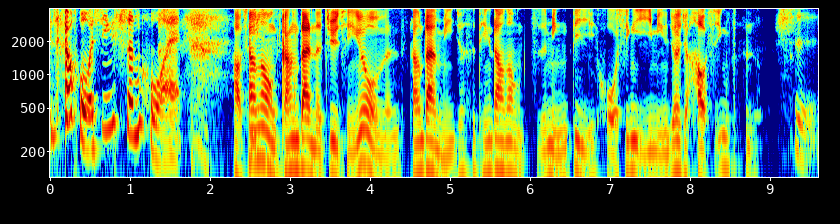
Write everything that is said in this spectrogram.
在火星生活、哎，好像那种钢弹的剧情，因为我们钢弹迷就是听到那种殖民地、火星移民，就会觉得好兴奋哦。是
